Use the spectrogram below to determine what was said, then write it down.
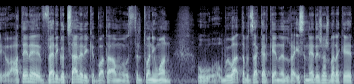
اعطاني very good salary كنت بوقتها still 21 وبوقتها بتذكر كان الرئيس النادي جورج بركات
